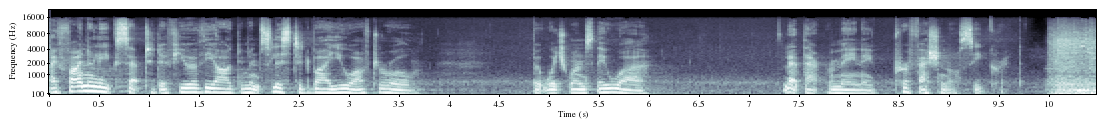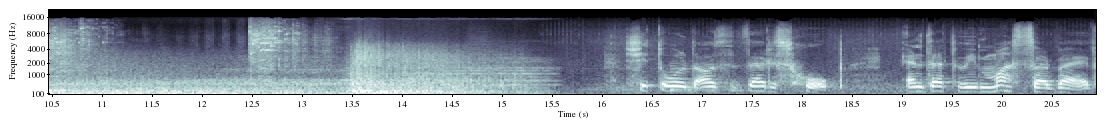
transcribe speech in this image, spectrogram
I finally accepted a few of the arguments listed by you after all. But which ones they were, let that remain a professional secret. She told us there is hope and that we must survive.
